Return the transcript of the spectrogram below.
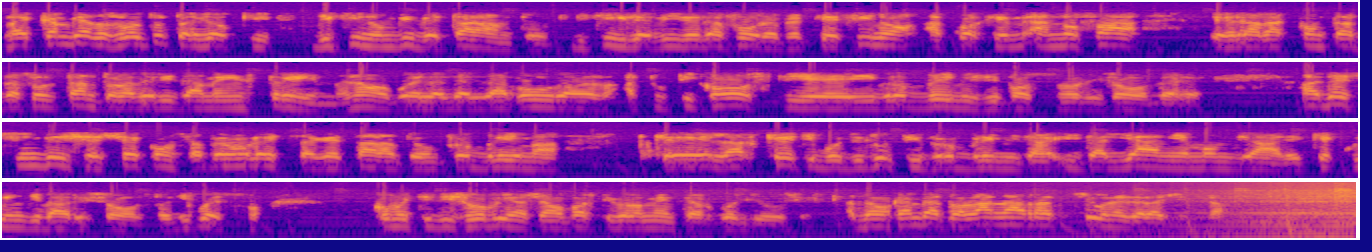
ma è cambiata soprattutto negli occhi di chi non vive tanto, di chi le vive da fuori, perché fino a qualche anno fa era raccontata soltanto la verità mainstream, no? quella del lavoro a tutti i costi e i problemi si possono risolvere Adesso invece c'è consapevolezza che Taranto è un problema che è l'archetipo di tutti i problemi italiani e mondiali, che quindi va risolto. Di questo, come ti dicevo prima, siamo particolarmente orgogliosi. Abbiamo cambiato la narrazione della città.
